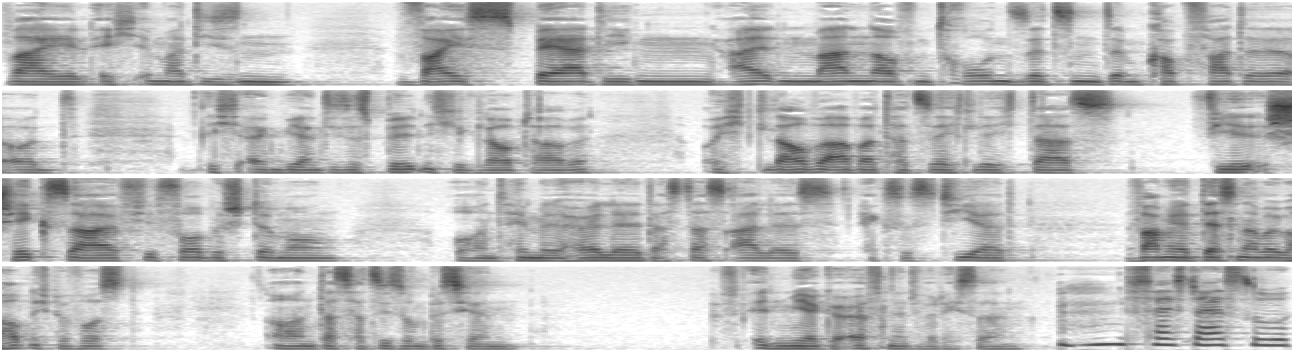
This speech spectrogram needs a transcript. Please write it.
weil ich immer diesen weißbärtigen alten Mann auf dem Thron sitzend im Kopf hatte und ich irgendwie an dieses Bild nicht geglaubt habe. Ich glaube aber tatsächlich, dass viel Schicksal, viel Vorbestimmung und Himmel, Hölle, dass das alles existiert, war mir dessen aber überhaupt nicht bewusst. Und das hat sie so ein bisschen in mir geöffnet, würde ich sagen. Mhm, das heißt, du hast so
